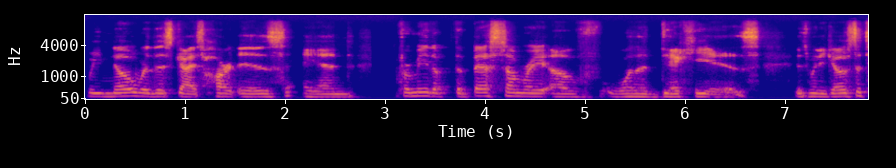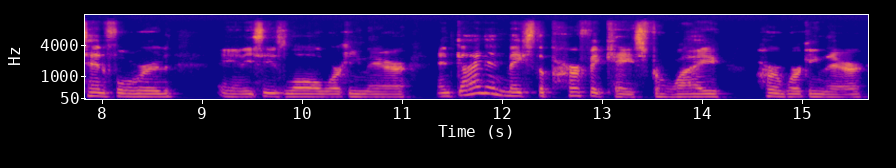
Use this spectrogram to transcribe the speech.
We know where this guy's heart is, and for me, the the best summary of what a dick he is is when he goes to ten forward and he sees Lal working there, and Guinan makes the perfect case for why her working there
